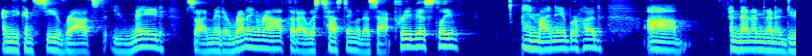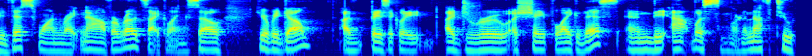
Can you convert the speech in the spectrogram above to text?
and you can see routes that you made. So I made a running route that I was testing with this app previously in my neighborhood. Um, and then I'm gonna do this one right now for road cycling. So here we go. I've basically, I drew a shape like this and the app was smart enough to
